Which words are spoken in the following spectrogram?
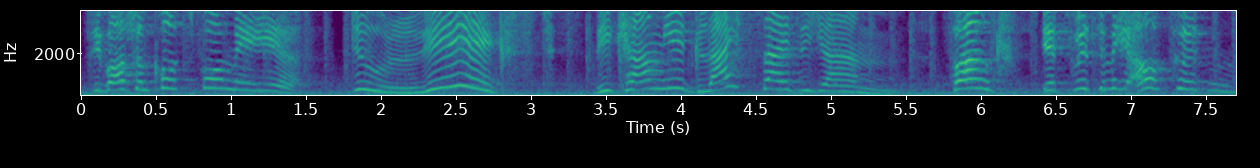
Sie war schon kurz vor mir hier. Du lügst! Die kamen hier gleichzeitig an. Frank, jetzt will sie mich auch töten.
